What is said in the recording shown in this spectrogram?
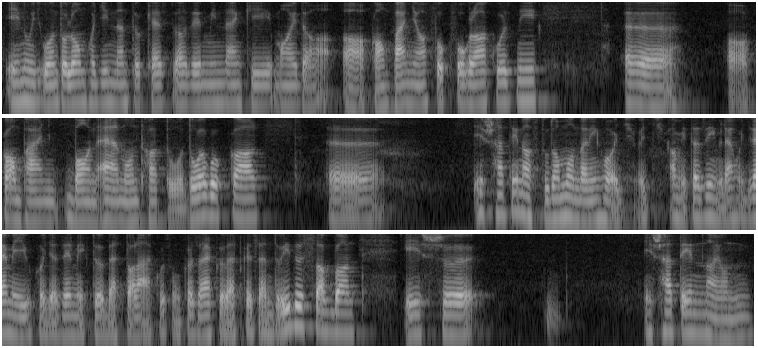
én úgy gondolom, hogy innentől kezdve azért mindenki majd a, a kampányjal fog foglalkozni, a kampányban elmondható dolgokkal, és hát én azt tudom mondani, hogy, hogy amit az Imre, hogy reméljük, hogy azért még többet találkozunk az elkövetkezendő időszakban, és és hát én nagyon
